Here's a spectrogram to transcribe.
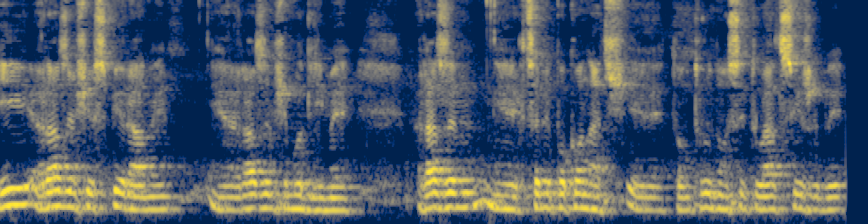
i razem się wspieramy razem się modlimy, razem e, chcemy pokonać e, tą trudną sytuację, żeby,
